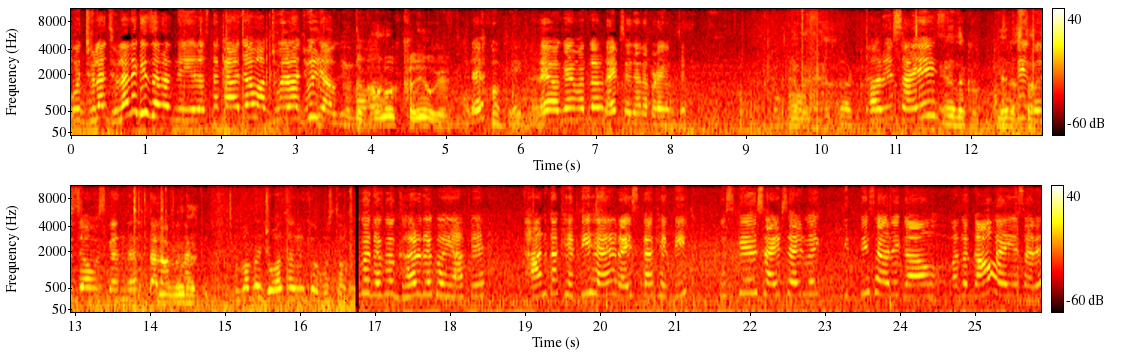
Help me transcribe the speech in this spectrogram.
वो झूला झुलाने की ज़रूरत नहीं है रास्ते पे आ जाओ आप झूला झूल जाओगे। हम लोग खड़े हो गए। खड़े हो गए खड़े हो गए मतलब राइट से जाना पड़ेगा मुझे। ये देखो। ये देखो ये खुद रास्ता। घुस जाओ उसके अंदर तालाब। के। बाबा को जल थकने की अवस्था देखो देखो घर देखो यहाँ पे। धान का खेती है राइस का खेती। उसके साइड साइड में कितनी सारे गाँव मतलब गाँव है ये सारे।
